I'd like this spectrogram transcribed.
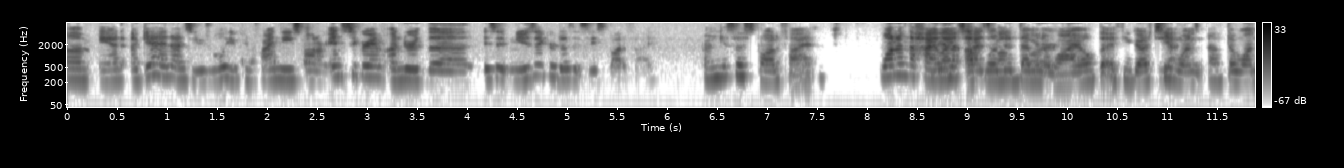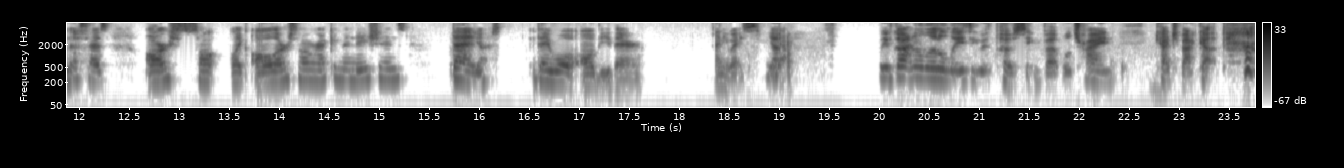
um, and again, as usual, you can find these on our Instagram under the is it music or does it say Spotify? I think it says Spotify. One of the highlights I haven't uploaded them our... in a while, but if you go to yeah. one of the one that says our song, like all our song recommendations, then yes. they will all be there. Anyways, yep. yeah. We've gotten a little lazy with posting, but we'll try and catch back up.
